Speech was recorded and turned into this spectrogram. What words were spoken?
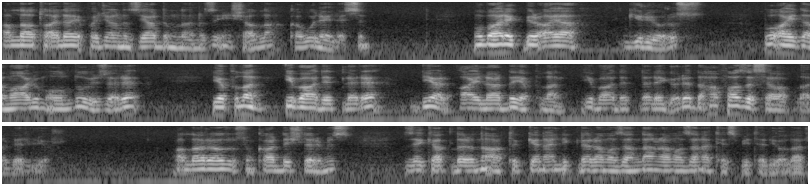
Allahu Teala yapacağınız yardımlarınızı inşallah kabul eylesin. Mübarek bir aya giriyoruz. Bu ayda malum olduğu üzere yapılan ibadetlere diğer aylarda yapılan ibadetlere göre daha fazla sevaplar veriliyor. Allah razı olsun kardeşlerimiz zekatlarını artık genellikle Ramazan'dan Ramazan'a tespit ediyorlar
